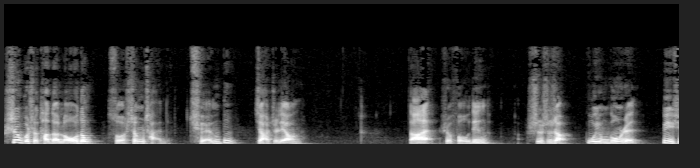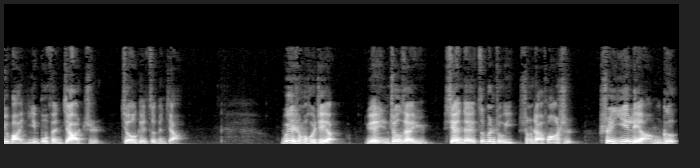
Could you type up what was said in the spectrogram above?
是不是他的劳动所生产的全部价值量呢？答案是否定的。事实上，雇佣工人必须把一部分价值交给资本家。为什么会这样？原因正在于现代资本主义生产方式是以两个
